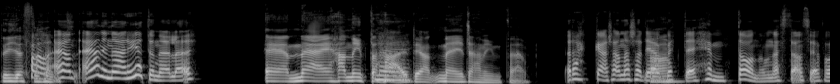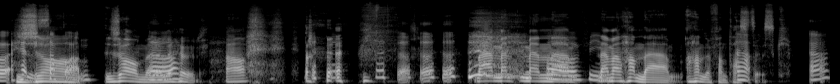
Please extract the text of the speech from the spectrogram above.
det är jättefint. Fan, är, är han i närheten eller? Eh, nej, han är inte nej. här. Det nej, det är han inte. Rackarns, annars hade jag ja. bett dig hämta honom nästan så jag får hälsa ja. på honom. Ja, men ja. eller hur. Ja. nej, men, men, oh, nej, men han, är, han är fantastisk. Ja,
